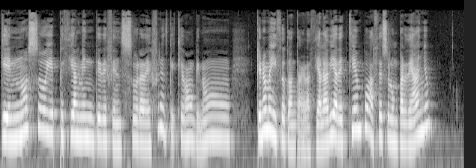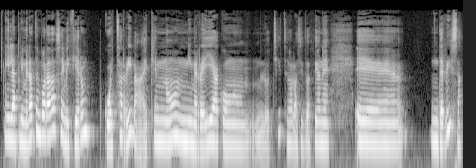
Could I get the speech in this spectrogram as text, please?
que no soy especialmente defensora de Friends, que es que vamos, que no, que no me hizo tanta gracia. La vi de tiempo, hace solo un par de años, y las primeras temporadas se me hicieron cuesta arriba. Es que no ni me reía con los chistes o las situaciones eh, de risa.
